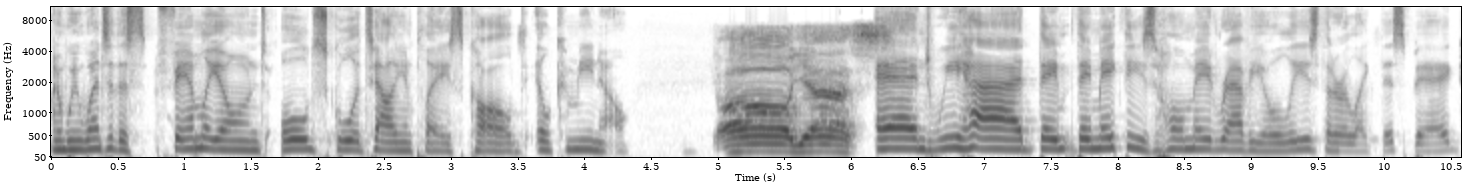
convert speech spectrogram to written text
And we went to this family owned old school Italian place called Il Camino. Oh yes. And we had they they make these homemade raviolis that are like this big.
